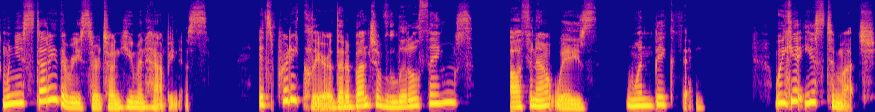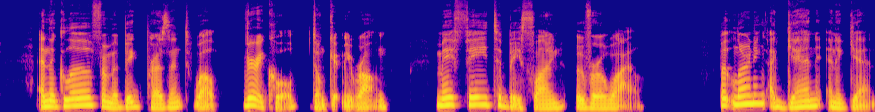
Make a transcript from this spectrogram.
when you study the research on human happiness, it's pretty clear that a bunch of little things often outweighs one big thing. We get used to much, and the glow from a big present, well, very cool, don't get me wrong, may fade to baseline over a while. But learning again and again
